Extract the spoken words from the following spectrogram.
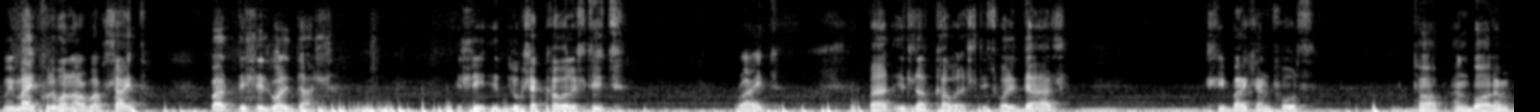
We might put it on our website, but this is what it does. See, it looks like cover stitch, right? But it's not cover stitch. What it does, see back and forth, top and bottom.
